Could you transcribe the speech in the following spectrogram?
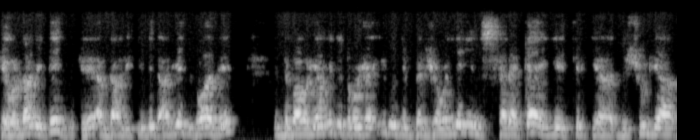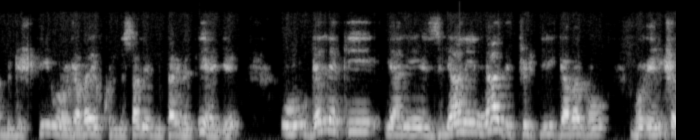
تێوەدانی دێت بکێ ئەمدالیکی دێت ئالیت دوازێ دباوەریامی درۆژایی و بەرژەوەندەین سەرەکەی ترکیا سووریا بگشتی و ڕۆژابای کوردستانی بتایبەتی هەیە و گەلێکی ینی زیانی نادی تورکی گەبگو گو عێریشە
